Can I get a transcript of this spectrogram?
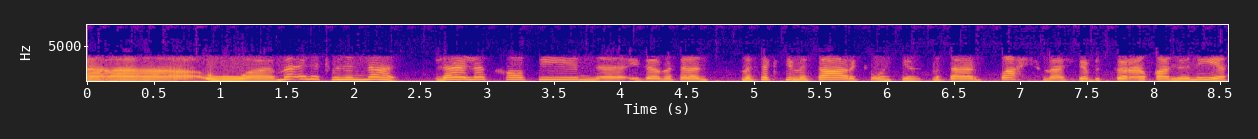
آه وما عليك من الناس. لا لا تخافين. إذا مثلا مسكتي مسارك وأنت مسار صح ماشية بالسرعة القانونية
